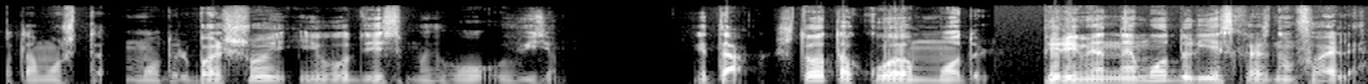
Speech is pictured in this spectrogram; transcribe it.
потому что модуль большой, и вот здесь мы его увидим. Итак, что такое модуль? Переменная модуль есть в каждом файле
